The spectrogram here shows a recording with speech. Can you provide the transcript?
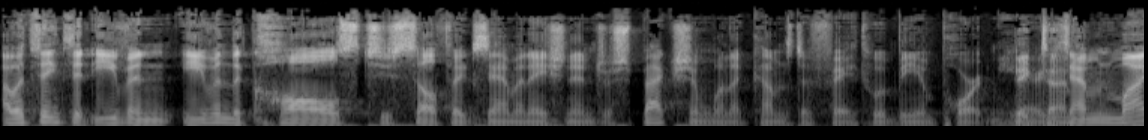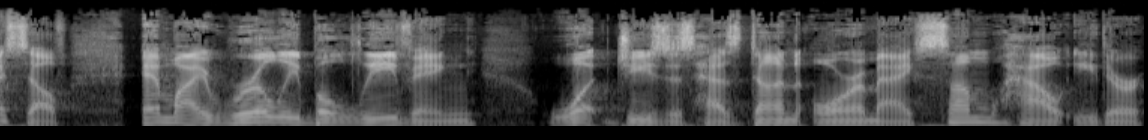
I would think that even even the calls to self examination, introspection, when it comes to faith, would be important here. Examine myself. Am I really believing what Jesus has done, or am I somehow either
